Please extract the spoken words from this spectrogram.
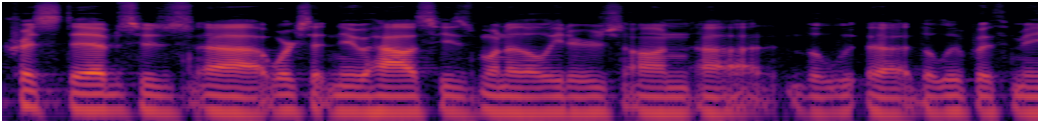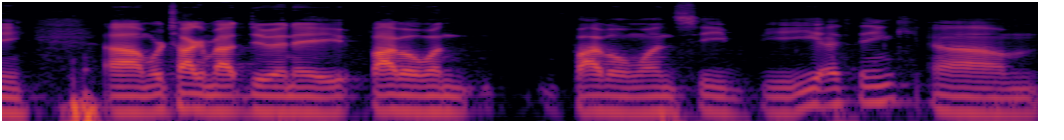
Chris Stibbs, who's uh, works at Newhouse, he's one of the leaders on uh, the uh, the loop with me. Um, we're talking about doing a 501 501c I think, um,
